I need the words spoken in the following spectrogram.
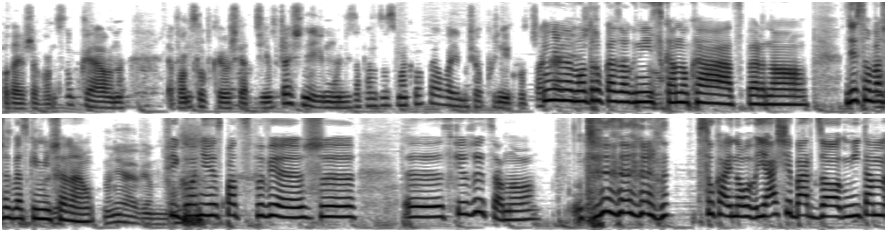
bodajże wątróbkę, a on wątróbkę już jadł dzień wcześniej i mu nie za bardzo smakowała i musiał później kurczaka Nie no, wątróbka z ogniska, no Kacper, no. Gdzie są wasze No, gwiazdki sobie- Michelin? No nie wiem. No. Figo nie spadł, z, wiesz, y, y, z księżyca, no. Słuchaj, no ja się bardzo, mi tam,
